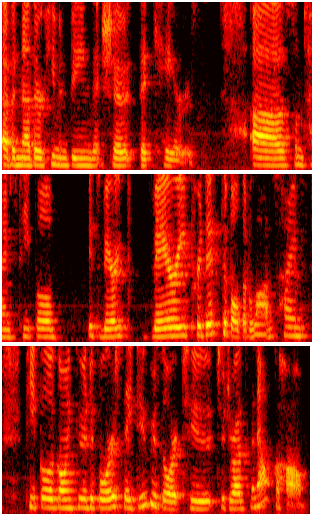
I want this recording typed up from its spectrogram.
of another human being that show that cares. Uh, sometimes people, it's very very predictable that a lot of times people are going through a divorce, they do resort to, to drugs and alcohol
